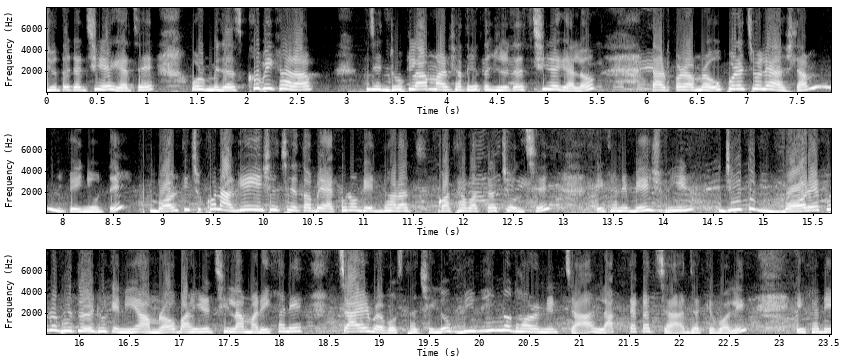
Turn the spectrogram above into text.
জুতোটা ছিঁড়ে গেছে। ওর মেজাজ খুবই খারাপ। যে ঢুকলাম আর সাথে সাথে জুতোটা ছিঁড়ে গেল। তারপর আমরা উপরে চলে আসলাম ভেনিউতে বর কিছুক্ষণ আগেই এসেছে, তবে এখনও গেট ধরার কথাবার্তা চলছে। এখানে বেশ ভিড়। যেহেতু বর এখনও ভেতরে ঢুকেনি, আমরাও বাইরে ছিলাম, আর এখানে চায়ের ব্যবস্থা ছিল। বিভিন্ন ধরনের চা, লাখ টাকার চা যাকে বলে। এখানে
